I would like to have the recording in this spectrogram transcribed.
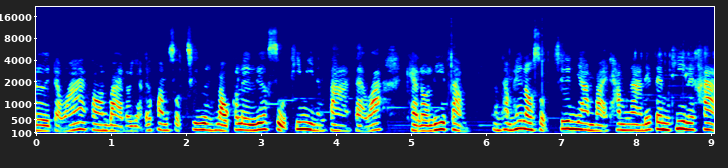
เลย แต่ว่าตอนบ่ายเราอยากได้ความสดชื่น เราก็เลยเลือกสูตรที่มีน้ำตาล แต่ว่าแคลอรี่ต่ำ มันทำให้เราสดชื่นยามบ่ายทำงานได้เต็มที่เลยค่ะ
